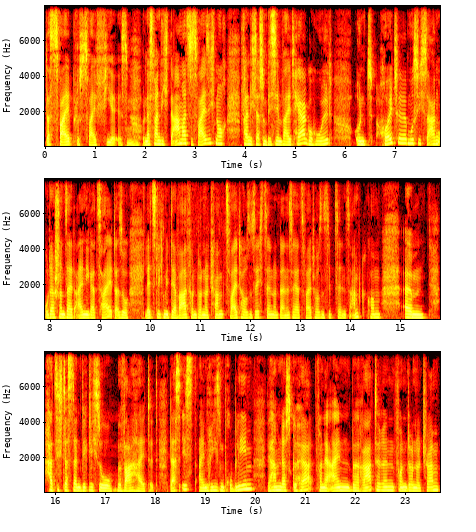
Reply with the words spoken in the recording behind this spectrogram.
dass zwei plus zwei vier ist. Und das fand ich damals, das weiß ich noch, fand ich das so ein bisschen weit hergeholt. Und heute muss ich sagen, oder schon seit einiger Zeit, also letztlich mit der Wahl von Donald Trump 2016 und dann ist er ja 2017 ins Amt gekommen, ähm, hat sich das dann wirklich so bewahrheitet. Das ist ein Riesenproblem. Wir haben das gehört von der einen Beraterin von Donald Trump,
